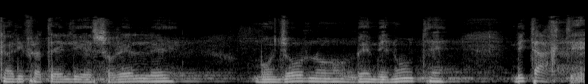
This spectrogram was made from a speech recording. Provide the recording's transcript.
Cari fratelli e sorelle, Buongiorno, benvenute, Bitarte.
